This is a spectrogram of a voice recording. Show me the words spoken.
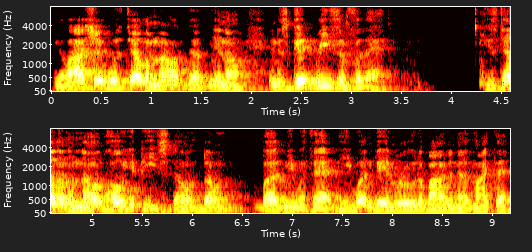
And Elisha would tell them, No, you know, and there's good reason for that. He's telling them, No, hold your peace. Don't, don't bug me with that. And he wasn't being rude about it, nothing like that.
